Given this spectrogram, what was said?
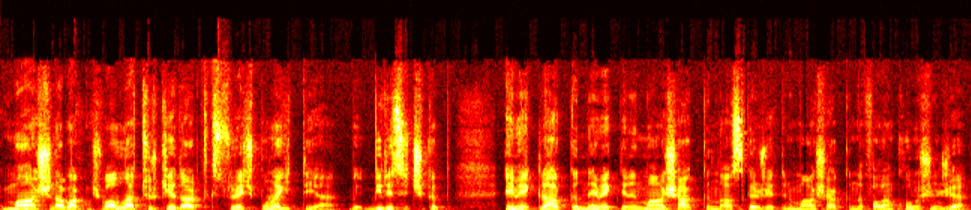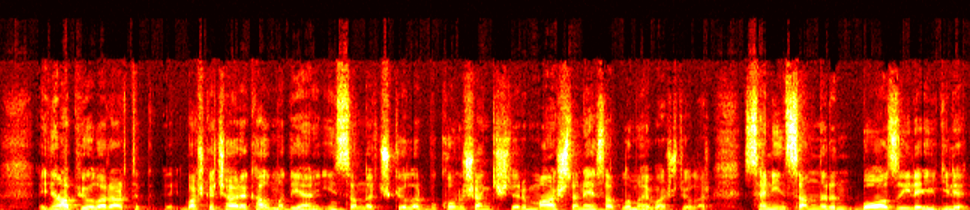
maaşına bakmış. Valla Türkiye'de artık süreç buna gitti ya. Birisi çıkıp emekli hakkında, emeklinin maaşı hakkında, asgari ücretlinin maaşı hakkında falan konuşunca e ne yapıyorlar artık? E, başka çare kalmadı yani. İnsanlar çıkıyorlar bu konuşan kişilerin maaşlarını hesaplamaya başlıyorlar. Sen insanların boğazı ile ilgili,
